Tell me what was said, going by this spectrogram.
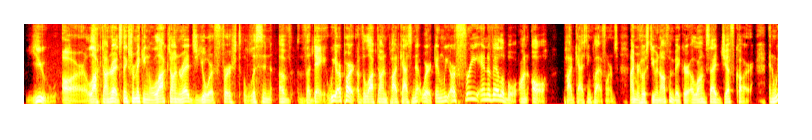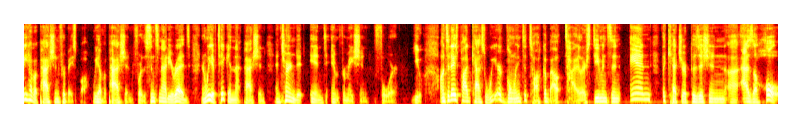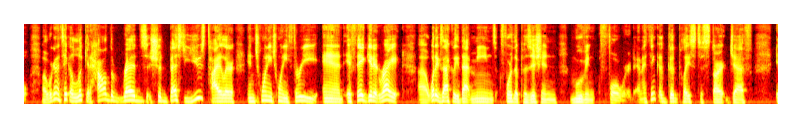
You are Locked On Reds. Thanks for making Locked On Reds your first listen of the day. We are part of the Locked On Podcast Network, and we are free and available on all podcasting platforms. I'm your host, Stephen Offenbaker, alongside Jeff Carr, and we have a passion for baseball. We have a passion for the Cincinnati Reds, and we have taken that passion and turned it into information for you. On today's podcast, we are going to talk about Tyler Stephenson and the catcher position uh, as a whole. Uh, we're going to take a look at how the Reds should best use Tyler in 2023 and if they get it right, uh, what exactly that means for the position moving forward. And I think a good place to start, Jeff,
